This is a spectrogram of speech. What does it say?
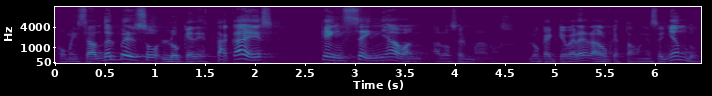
comenzando el verso, lo que destaca es que enseñaban a los hermanos. Lo que hay que ver era lo que estaban enseñando.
